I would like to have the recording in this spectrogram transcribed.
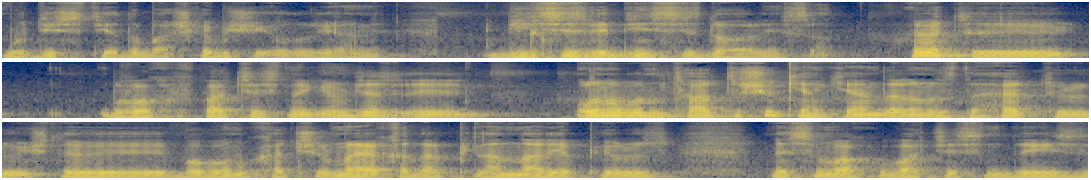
Budist ya da başka bir şey olur yani. Dilsiz ve dinsiz doğar insan. Evet e, bu vakıf bahçesine gömeceğiz. E, onu bunu tartışırken kendi aramızda her türlü işte babamı kaçırmaya kadar planlar yapıyoruz. Nesin Vakfı bahçesindeyiz.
